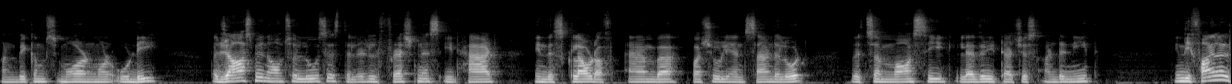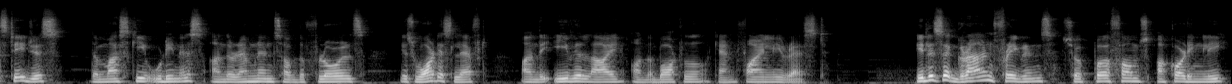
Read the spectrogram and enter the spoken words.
and becomes more and more woody. The jasmine also loses the little freshness it had in this cloud of amber, patchouli, and sandalwood with some mossy, leathery touches underneath. In the final stages, the musky woodiness and the remnants of the florals is what is left, and the evil eye on the bottle can finally rest. It is a grand fragrance, so performs accordingly,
